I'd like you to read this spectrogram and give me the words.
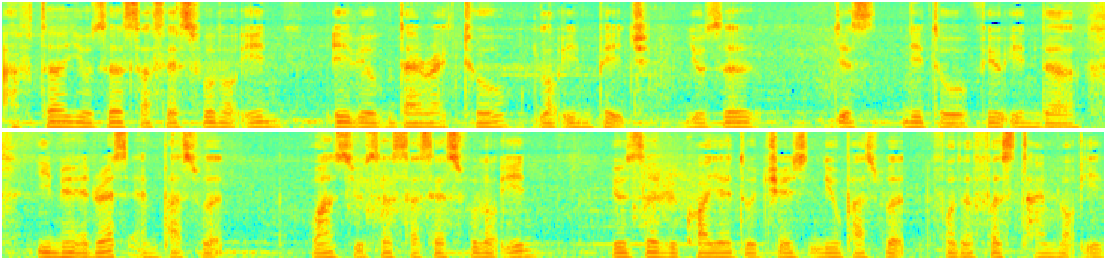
After user successful login it will direct to login page. User just need to fill in the email address and password. Once user successful login user required to change new password for the first time login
